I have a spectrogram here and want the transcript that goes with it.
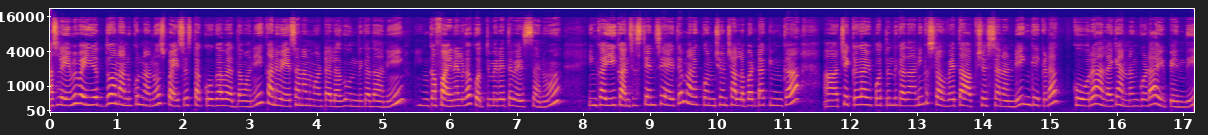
అసలు ఏమి వేయొద్దు అని అనుకున్నాను. స్పైసెస్ తక్కువగా వేద్దామని. కానీ వేసాను అనమాట ఎలాగో ఉంది కదా అని. ఇంకా ఫైనల్గా కొత్తిమీర అయితే వేసాను. ఇంకా ఈ కన్సిస్టెన్సీ అయితే మనకు కొంచెం చల్లబడ్డాక ఇంకా చిక్కగా అయిపోతుంది కదా అని ఇంకా స్టవ్ అయితే ఆఫ్ చేస్తానండి. ఇంకా ఇక్కడ కూర అలాగే అన్నం కూడా అయిపోయింది.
